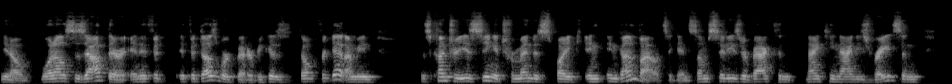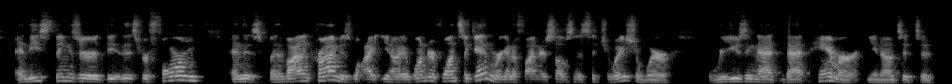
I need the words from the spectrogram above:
you know what else is out there and if it if it does work better because don't forget i mean this country is seeing a tremendous spike in, in gun violence again. Some cities are back to 1990s rates, and and these things are this reform and this violent crime is. You know, I wonder if once again we're going to find ourselves in a situation where we're using that that hammer, you know, to to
